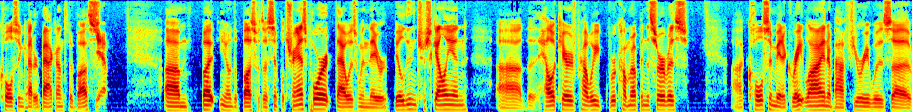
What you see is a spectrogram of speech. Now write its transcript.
Coulson got her back onto the bus. Yeah. Um, but you know, the bus was a simple transport. That was when they were building Triskelion. Uh, the Helicarriers probably were coming up in the service. Uh, Coulson made a great line about Fury was uh,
